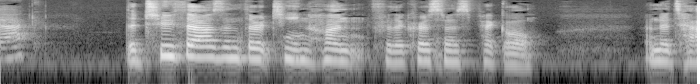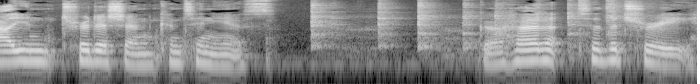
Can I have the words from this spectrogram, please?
back? The 2013 hunt for the Christmas pickle, an Italian tradition, continues. Go ahead to the tree.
